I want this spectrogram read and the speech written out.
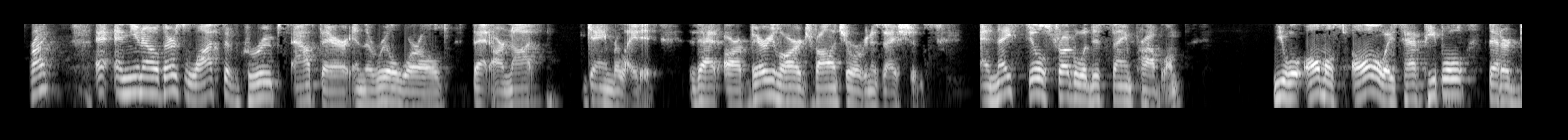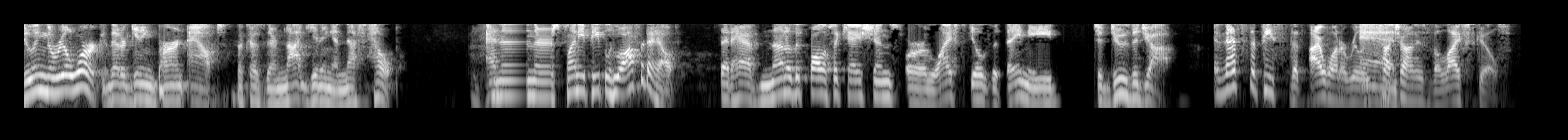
Right. And, and, you know, there's lots of groups out there in the real world that are not game related that are very large volunteer organizations, and they still struggle with this same problem. You will almost always have people that are doing the real work that are getting burnt out because they're not getting enough help. Mm-hmm. And then there's plenty of people who offer to help that have none of the qualifications or life skills that they need to do the job. And that's the piece that I want to really And- touch on is the life skills.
